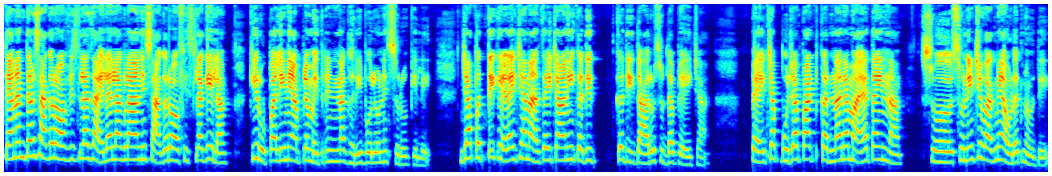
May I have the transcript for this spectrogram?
त्यानंतर सागर ऑफिसला जायला लागला आणि सागर ऑफिसला गेला की रुपालीने आपल्या मैत्रिणींना घरी बोलवणे सुरू केले. ज्या पत्ते खेळायच्या नाचायच्या आणि कधी कधी दारू सुद्धा प्यायच्या. प्यायच्या पूजापाठ करणाऱ्या मायाताईंना सु सुनेची वागणे आवडत नव्हते.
